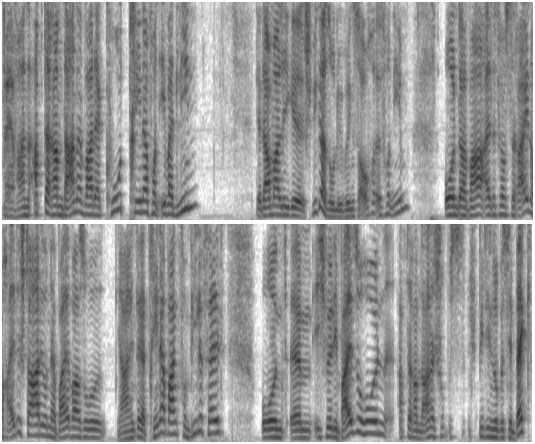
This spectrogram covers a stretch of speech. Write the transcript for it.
wer war denn? Abder Ramdane war der Co-Trainer von Ewald Lien, der damalige Schwiegersohn übrigens auch äh, von ihm. Und da war alte Försterei, noch alte Stadion. Der Ball war so, ja, hinter der Trainerbank von Bielefeld. Und ähm, ich will den Ball so holen. Abder Ramdane spielt ihn so ein bisschen weg.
